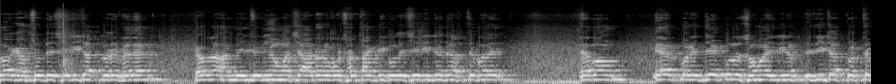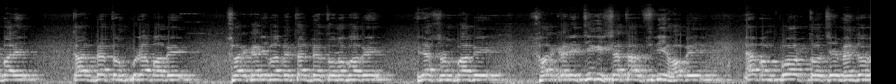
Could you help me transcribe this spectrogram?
দরখাস্ত দিয়ে সে রিটায়ার করে ফেলেন। কারণ আমি যে নিয়ম আছে, আঠারো বছর চাকরি করলে সে রিটায়ারে আসতে পারে। এবং এরপরে যে কোনো সময় রিটার্ন করতে পারে। তার বেতন পুরা পাবে সরকারিভাবে তার বেতনও পাবে, রেশন পাবে, সরকারি চিকিৎসা তার ফ্রি হবে। এবং তো সে মেজর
